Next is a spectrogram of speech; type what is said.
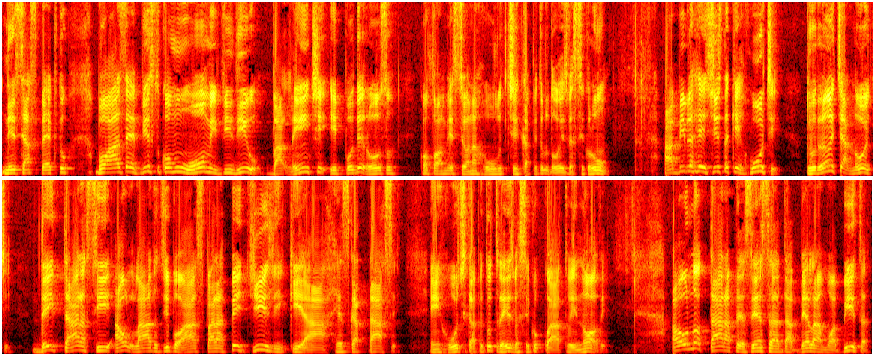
Nesse aspecto, Boaz é visto como um homem viril, valente e poderoso, conforme menciona Ruth, capítulo 2, versículo 1. A Bíblia registra que Ruth, durante a noite, deitara-se ao lado de Boaz para pedir-lhe que a resgatasse, em Ruth, capítulo 3, versículo 4 e 9. Ao notar a presença da bela Moabita,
